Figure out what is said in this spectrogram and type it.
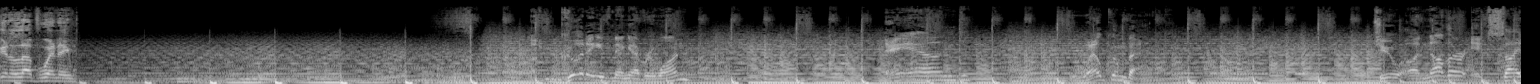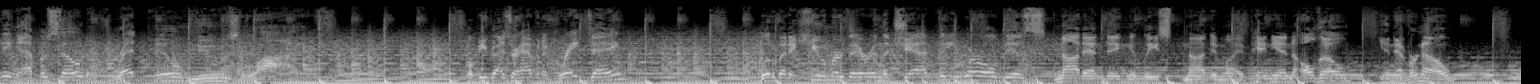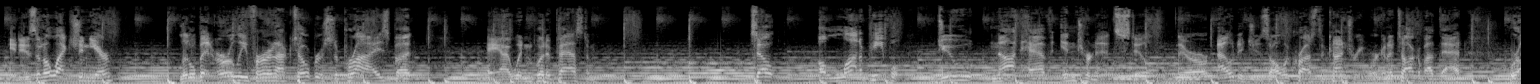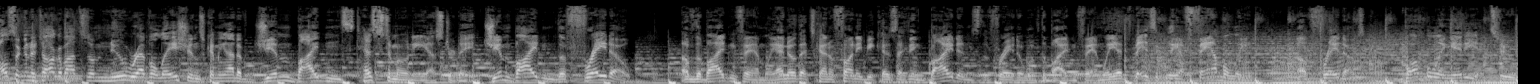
You're going to love winning. Good evening, everyone. And welcome back to another exciting episode of Red Pill News Live. Hope you guys are having a great day. A little bit of humor there in the chat. The world is not ending, at least not in my opinion, although you never know. It is an election year. A little bit early for an October surprise, but hey, I wouldn't put it past them. So, a lot of people do not have internet still. There are outages all across the country. We're going to talk about that. We're also going to talk about some new revelations coming out of Jim Biden's testimony yesterday. Jim Biden, the Fredo of the Biden family. I know that's kind of funny because I think Biden's the Fredo of the Biden family. It's basically a family of Fredos, bumbling idiots who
